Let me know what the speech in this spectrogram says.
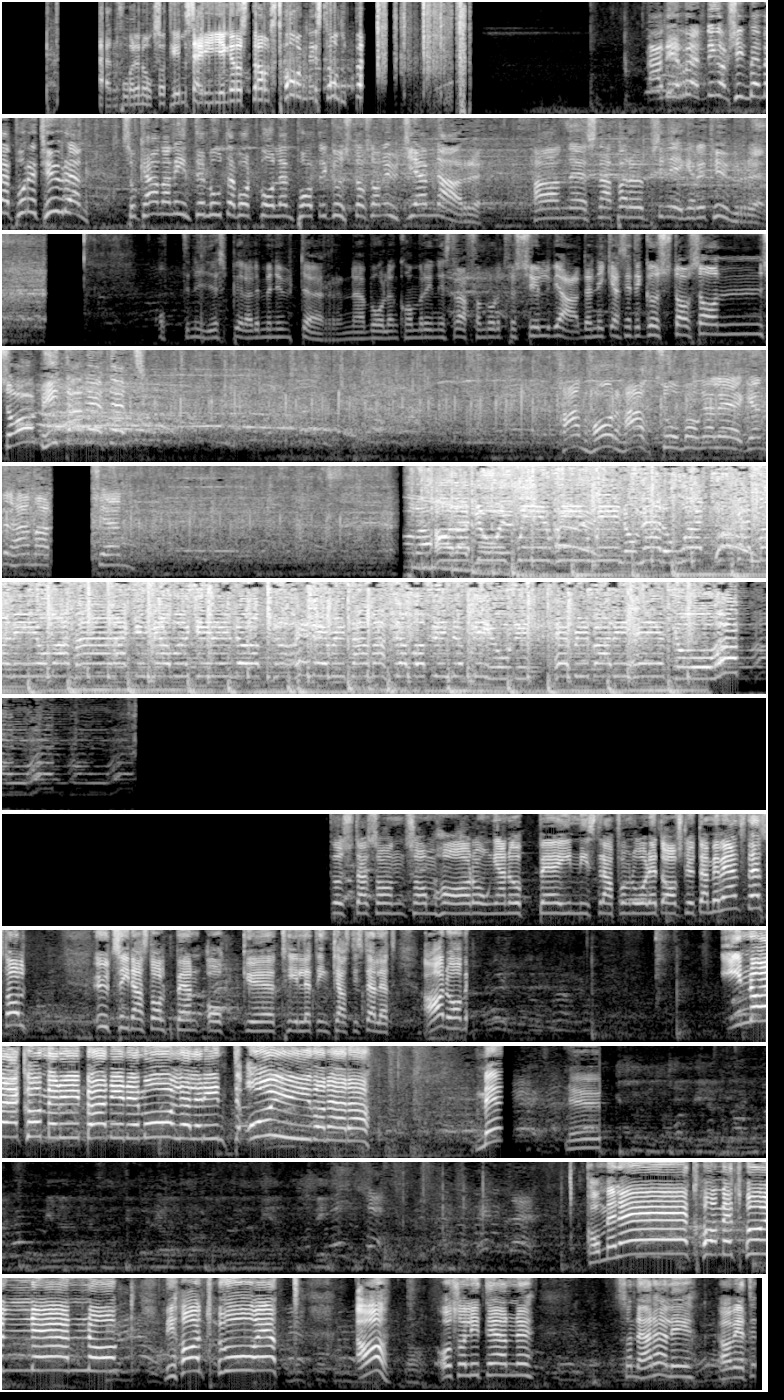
Den får den också till sig. Gustafsson i stolpen! Ja, det är räddning av Kindberg men på returen! Så kan han inte mota bort bollen. Patrik Gustafsson utjämnar. Han eh, snappar upp sin egen retur. 89 spelade minuter när bollen kommer in i straffområdet för Sylvia. Den nickas ner till Gustavsson som hittar nätet! Han har haft så många lägen den här matchen. Gustafsson som har ångan uppe in i straffområdet avslutar med vänster stolp. Utsidan stolpen och eh, till ett inkast istället. Ja, då har vi... In och här kommer ribban! Är det mål eller inte? Oj, vad nära! Men nu... Kommer det! Kommer vi har 2-1! Ja, och så en liten eh, sån där härlig, jag vet inte.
